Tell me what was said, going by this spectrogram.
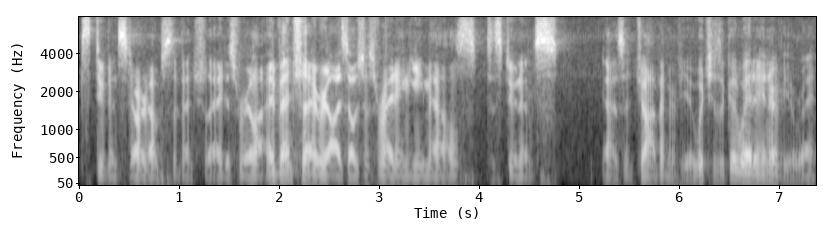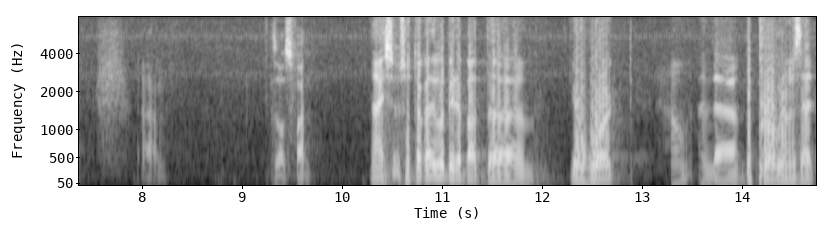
student startups eventually. I just realized, eventually I realized I was just writing emails to students as a job interview, which is a good way to interview, right? Um, so it was fun. Nice. So talk a little bit about the your work now and the, the programs that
